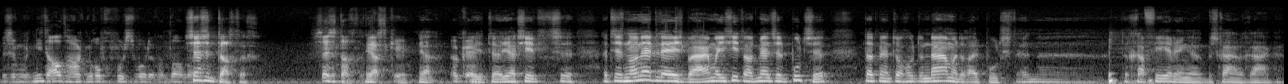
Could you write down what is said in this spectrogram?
Dus er moet niet al te hard meer opgepoetst worden, want dan... eh, 86. 86 de Ja. eerste keer. Ja, Oké. Je eh, ja ik zie het, eh, het is nog net leesbaar, maar je ziet als mensen het poetsen, dat men toch ook de namen eruit poetst en eh, de graveringen beschadigd raken.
